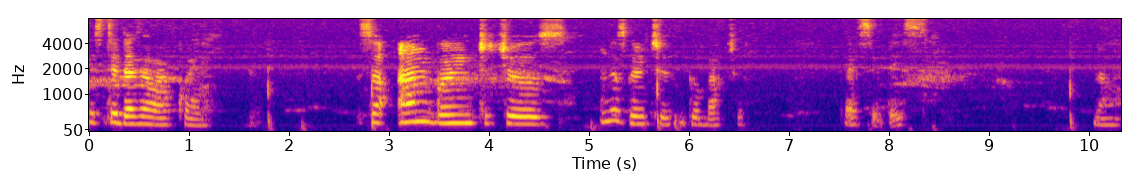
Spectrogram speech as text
It still doesn't work well. So I'm going to choose, I'm just going to go back to, let's see this. No,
